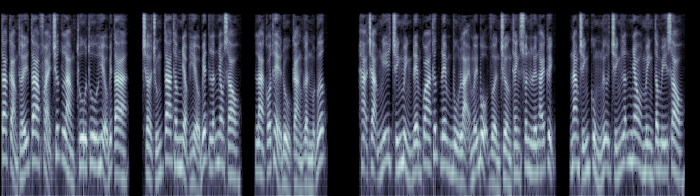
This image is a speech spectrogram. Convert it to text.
ta cảm thấy ta phải trước làm thu thu hiểu biết ta, chờ chúng ta thâm nhập hiểu biết lẫn nhau sau, là có thể đủ càng gần một bước. Hạ trạm nghĩ chính mình đêm qua thức đêm bù lại mấy bộ vườn trường thanh xuân luyến ái kịch, nam chính cùng nữ chính lẫn nhau mình tâm ý sau,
